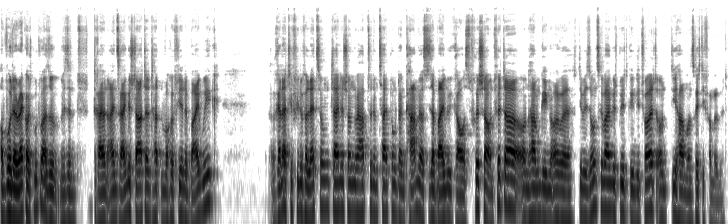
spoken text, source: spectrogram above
Obwohl der Rekord gut war, also wir sind 3 und 1 reingestartet, hatten Woche 4 eine Bye Week relativ viele Verletzungen, kleine schon gehabt zu dem Zeitpunkt. Dann kamen wir aus dieser Bye raus, frischer und fitter und haben gegen eure Divisionsrivalen gespielt, gegen Detroit und die haben uns richtig vermöbelt.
